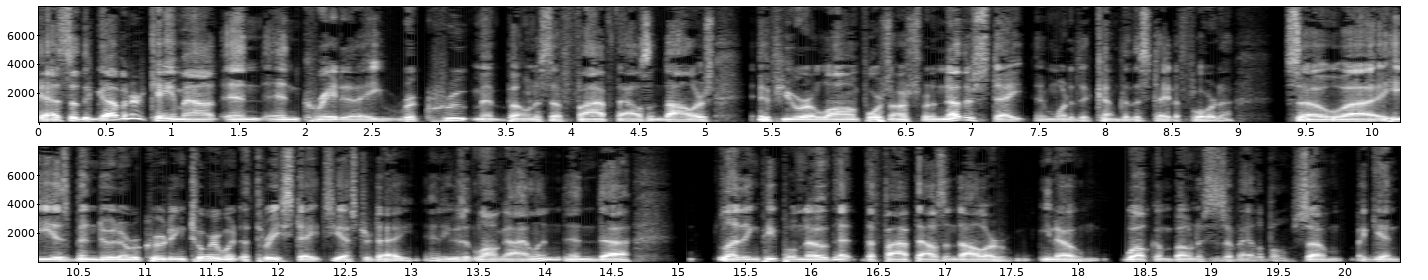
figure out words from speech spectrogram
Yeah, so the governor came out and, and created a recruitment bonus of five thousand dollars if you were a law enforcement officer from another state and wanted to come to the state of Florida. So uh, he has been doing a recruiting tour. He went to three states yesterday, and he was at Long Island and uh, letting people know that the five thousand dollar you know welcome bonus is available. So again,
